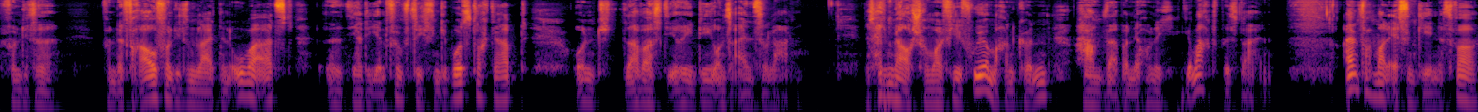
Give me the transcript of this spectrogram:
von dieser, von der Frau von diesem leitenden Oberarzt, die hatte ihren 50. Geburtstag gehabt und da war es ihre Idee, uns einzuladen. Das hätten wir auch schon mal viel früher machen können, haben wir aber noch nicht gemacht bis dahin. Einfach mal essen gehen, das war,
